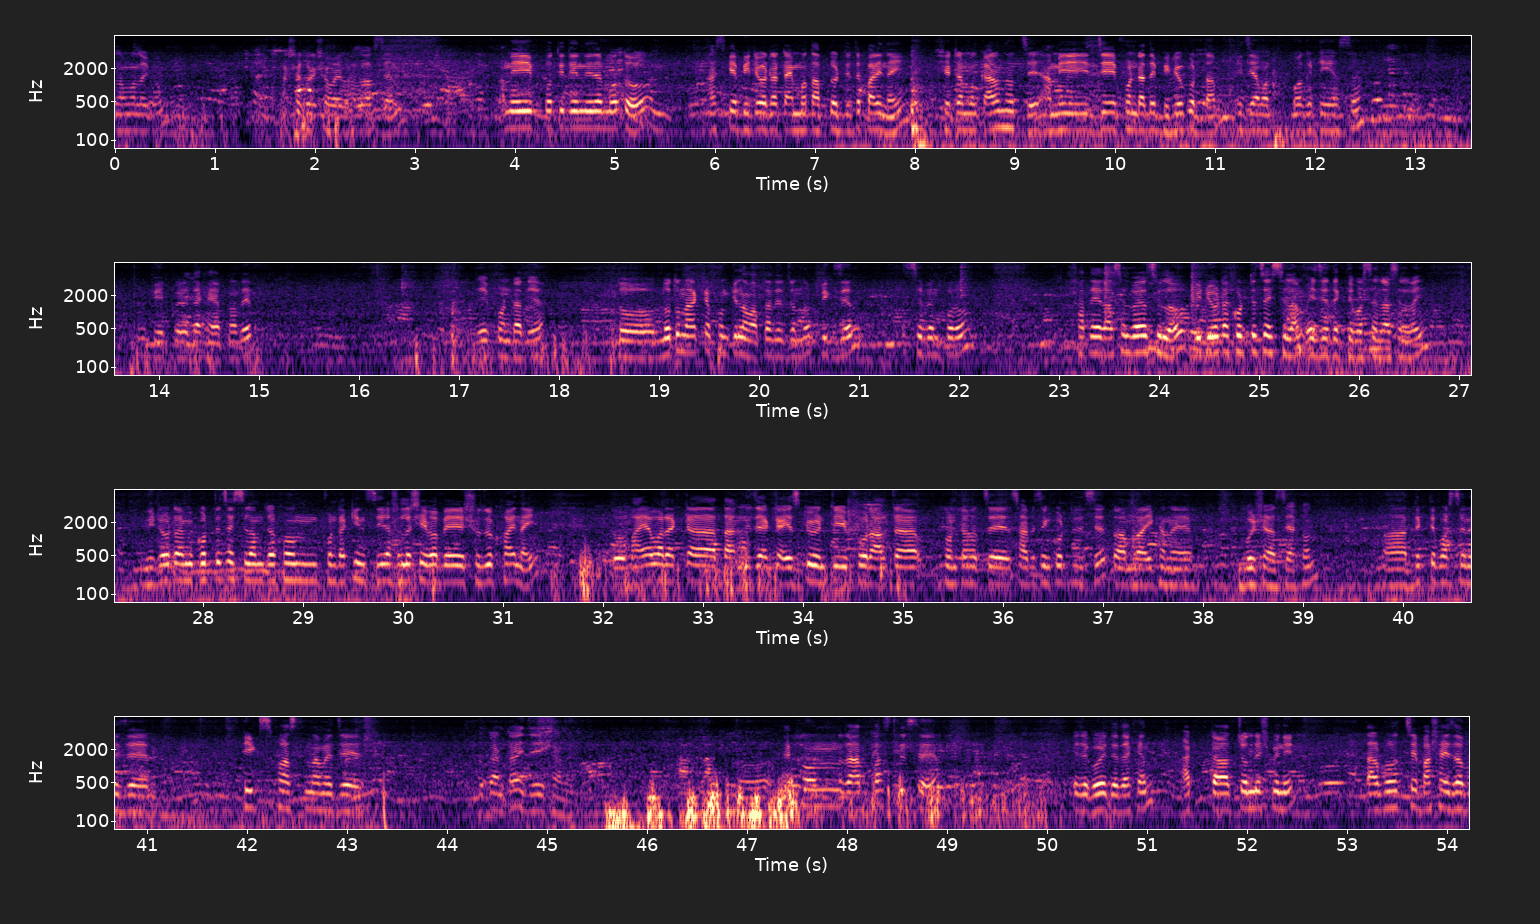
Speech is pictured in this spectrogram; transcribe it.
আসসালামু আলাইকুম। আশা করি সবাই ভালো আছেন। আমি প্রতিদিনের মতো আজকে ভিডিওটা টাইম মতো আপলোড দিতে পারি নাই। সেটার মূল কারণ হচ্ছে আমি যে ফোনটাতে ভিডিও করতাম, এই যে আমার পকেটে আছে। বের করে দেখাই আপনাদের। এই ফোনটা দিয়ে। তো নতুন আরেকটা ফোন কিনলাম আপনাদের জন্য পিক্সেল সেভেন প্রো সাথে রাসেল ভাইও ছিল, ভিডিওটা করতে চাইছিলাম। এই যে দেখতে পাচ্ছেন রাসেল ভাই। ভিডিওটা আমি করতে চাইছিলাম যখন ফোনটা কিনছি, আসলে সেভাবে সুযোগ হয় নাই। তো ভাই আবার একটা, তার নিজে একটা এস টোয়েন্টি ফোর আলট্রা ফোনটা হচ্ছে সার্ভিসিং করতে দিচ্ছে তো আমরা এখানে বসে আছি এখন। দেখতে পাচ্ছেন এই যে ফিক্স ফাস্ট নামে যে দোকানটা যে এখানে। তো এখন রাত বাঁচতেছে এই যে ঘড়িতে দেখেন, আটটা চল্লিশ মিনিট। তারপর হচ্ছে বাসায় যাব।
